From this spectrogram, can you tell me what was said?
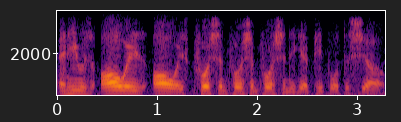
and he was always, always pushing, pushing, pushing to get people at the show.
